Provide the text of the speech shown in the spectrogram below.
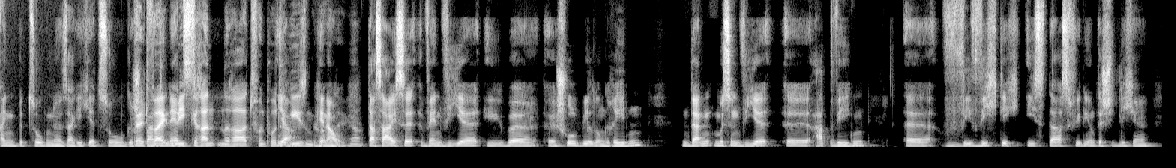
einbezogene, sage ich jetzt so, gespannte Weltweit Netz. Migrantenrat von Portugiesen. genau. quasi, Ja. Das heißt, wenn wir über äh, Schulbildung reden, dann müssen wir äh, abwägen, äh, wie wichtig ist das für die unterschiedlichen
